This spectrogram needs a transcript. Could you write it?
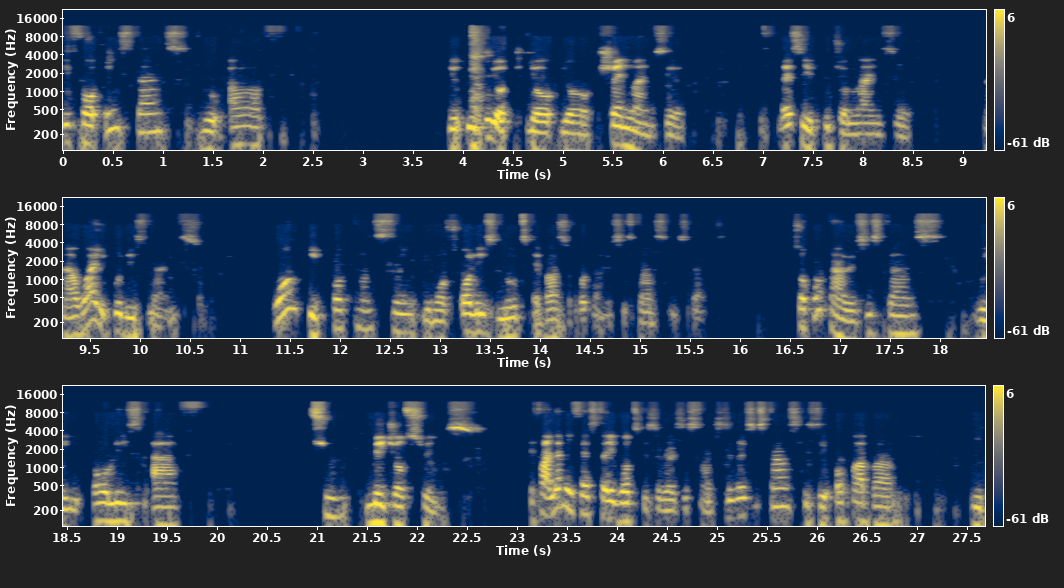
if, for instance, you have you, you put your, your your trend lines here. Let's say you put your lines here. Now, why you put these lines? One important thing you must always note about support and resistance is that support and resistance will always have two major swings. In fact, let me first tell you what is the resistance. The resistance is the upper bar you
